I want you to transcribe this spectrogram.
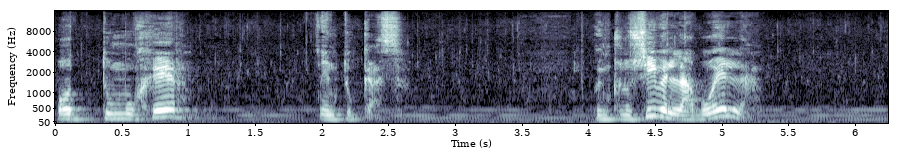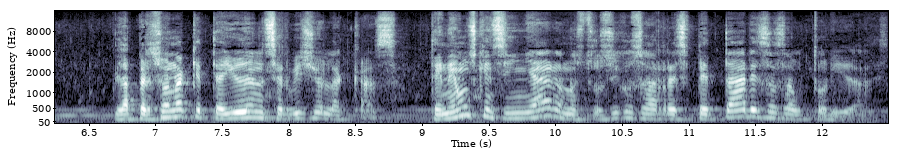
O tu mujer en tu casa. O inclusive la abuela. La persona que te ayuda en el servicio de la casa. Tenemos que enseñar a nuestros hijos a respetar esas autoridades.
